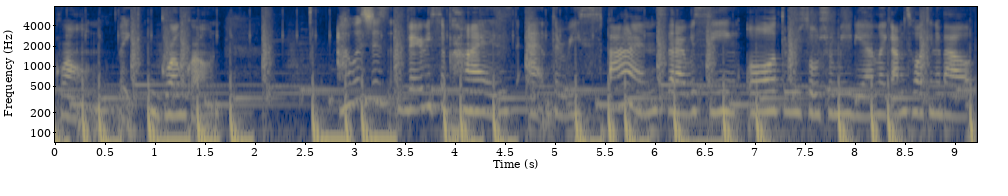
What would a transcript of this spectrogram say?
grown, like grown, grown I was just very surprised at the response that I was seeing all through social media. Like, I'm talking about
